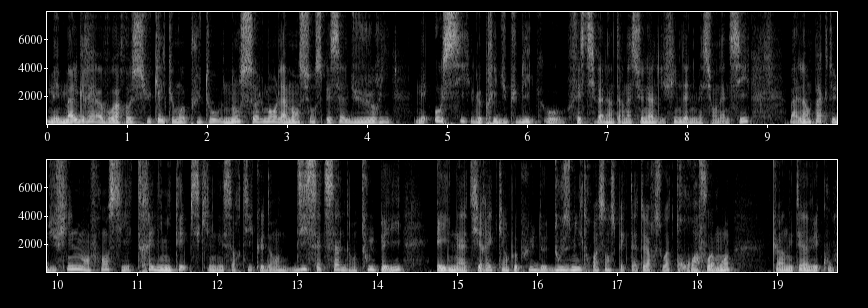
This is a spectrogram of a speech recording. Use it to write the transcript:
Mais malgré avoir reçu quelques mois plus tôt non seulement la mention spéciale du jury, mais aussi le prix du public au Festival international du film d'animation d'Annecy, bah, l'impact du film en France il est très limité puisqu'il n'est sorti que dans 17 salles dans tout le pays et il n'a attiré qu'un peu plus de 12 300 spectateurs, soit trois fois moins qu'un été avec coup.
